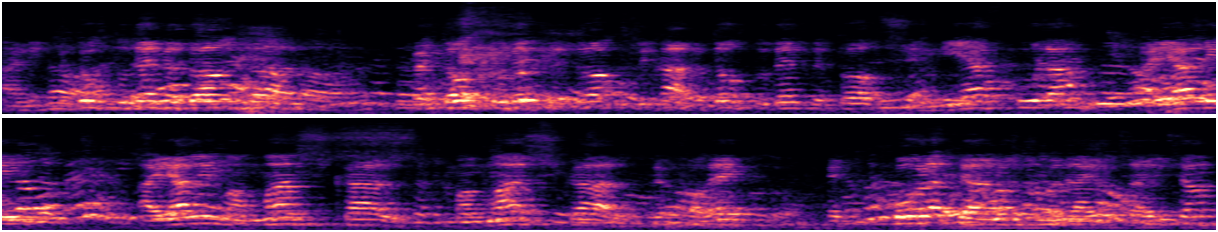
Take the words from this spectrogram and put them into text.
אני בתור סטודנט לתואר, בתור סטודנט לתואר, סליחה, בתור סטודנט לתואר שני אז כולה, היה לי, היה לי ממש קל, ממש קל לפרק את כל הטענות המדעיות שהיו שם.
